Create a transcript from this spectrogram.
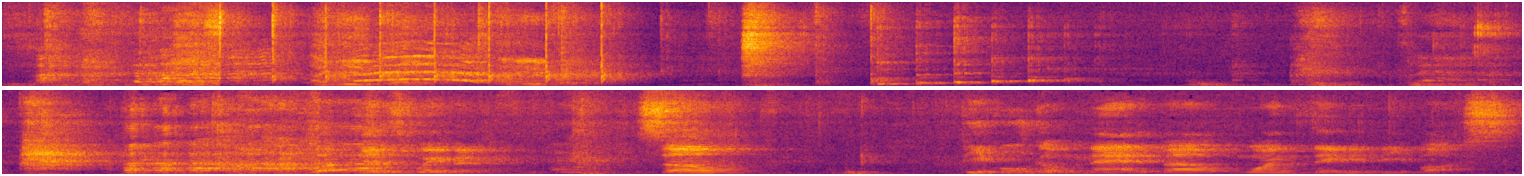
Guys, I need a break. I need a break. that Feels way better. So, people go mad about one thing in beatbox.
